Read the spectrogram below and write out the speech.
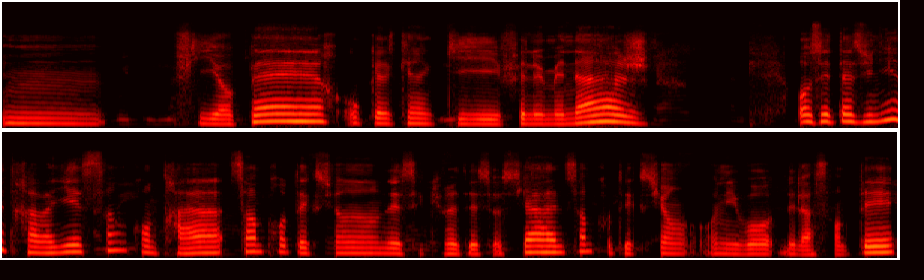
une fille au père ou quelqu'un qui fait le ménage aux États-Unis a travaillé sans contrat, sans protection de sécurité sociale, sans protection au niveau de la santé.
